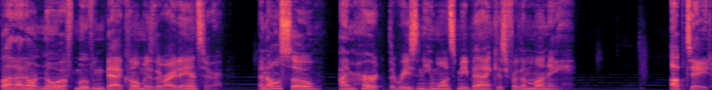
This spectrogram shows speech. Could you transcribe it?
But I don't know if moving back home is the right answer. And also, I'm hurt the reason he wants me back is for the money. Update.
